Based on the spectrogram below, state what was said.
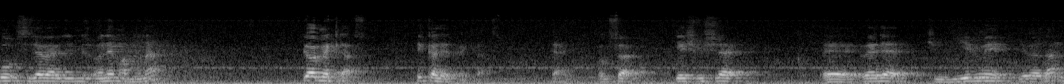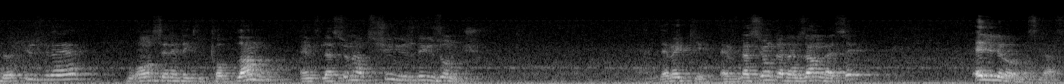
bu size verdiğimiz önem adına görmek lazım. Dikkat etmek lazım. Yani yoksa geçmişte e, ve de şimdi 20 liradan 400 liraya bu 10 senedeki toplam enflasyon artışı yüzde 113. Demek ki enflasyon kadar zam versek 50 lira olması lazım.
